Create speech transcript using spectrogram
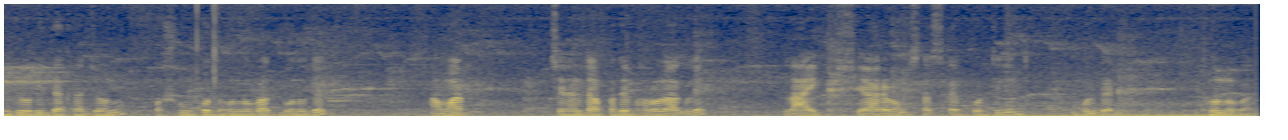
ভিডিওটি দেখার জন্য অসংখ্য ধন্যবাদ বন্ধুদের। আমার চ্যানেলটা আপনাদের ভালো লাগলে লাইক শেয়ার এবং সাবস্ক্রাইব করতে কিন্তু ভুলবেন না। ধন্যবাদ।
